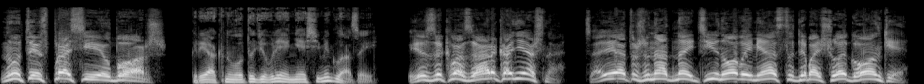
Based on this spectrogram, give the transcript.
Ну ты спросил, Борж!» — крякнул от удивления Семиглазый. «Из-за квазара, конечно! Совету же надо найти новое место для большой гонки!»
